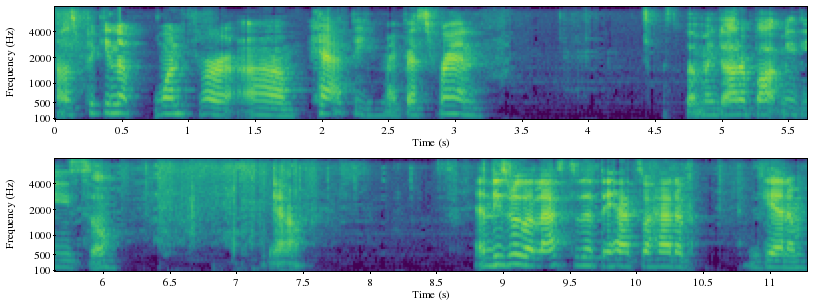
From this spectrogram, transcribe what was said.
I was picking up one for um, Kathy, my best friend. But my daughter bought me these, so yeah. And these were the last two that they had, so I had to get them.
